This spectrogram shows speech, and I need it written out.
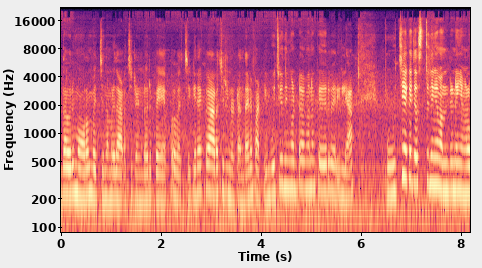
ഇതാ ഒരു മുറം വെച്ച് നമ്മളിത് അടച്ചിട്ടുണ്ട് ഒരു പേപ്പർ വെച്ച്. ഇങ്ങനെയൊക്കെ അടച്ചിട്ടുണ്ട് കേട്ടോ എന്തായാലും പട്ടിയും പൂച്ചയും ഇങ്ങോട്ട് അങ്ങനെ കയറി വരില്ല. പൂച്ചയൊക്കെ ജസ്റ്റ് നിങ്ങൾ വന്നിട്ടുണ്ടെങ്കിൽ ഞങ്ങൾ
